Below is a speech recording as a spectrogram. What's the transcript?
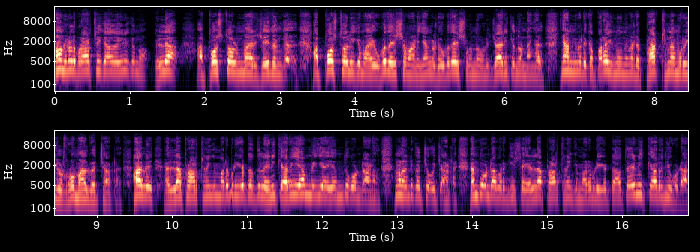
അവൻ നിങ്ങൾ പ്രാർത്ഥിക്കാതെ ഇരിക്കുന്നു ഇല്ല അപ്പോസ്തോലന്മാർ ചെയ്തെങ്കിൽ അപ്പോസ്തോലികമായ ഉപദേശമാണ് ഞങ്ങളുടെ ഉപദേശമെന്ന് വിചാരിക്കുന്നുണ്ടെങ്കിൽ ഞാൻ നിങ്ങളുടെയൊക്കെ പറയുന്നു നിങ്ങളുടെ പ്രാർത്ഥന മുറിയിൽ റൂമാൽ വെച്ചാട്ട്. അല്ലെ എല്ലാ പ്രാർത്ഥനയ്ക്കും മറുപടി കിട്ടത്തില്ല. എനിക്കറിയാൻ വയ്യ എന്തുകൊണ്ടാണ്. നിങ്ങൾ എന്നൊക്കെ ചോദിച്ചാട്ടെ. എന്തുകൊണ്ടാണ് വർഗീസ എല്ലാ പ്രാർത്ഥനയ്ക്കും മറുപടി കിട്ടാത്ത എനിക്കറിഞ്ഞുകൂടാ.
